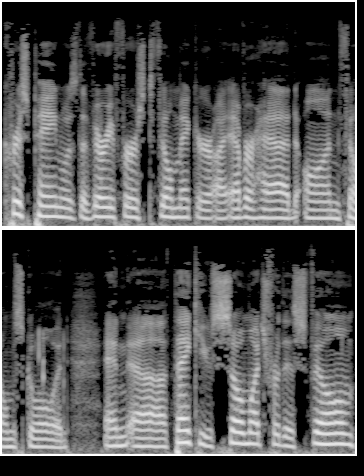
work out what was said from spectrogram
Chris Paine was the very first filmmaker I ever had on film school, and and uh, thank you so much for this film.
